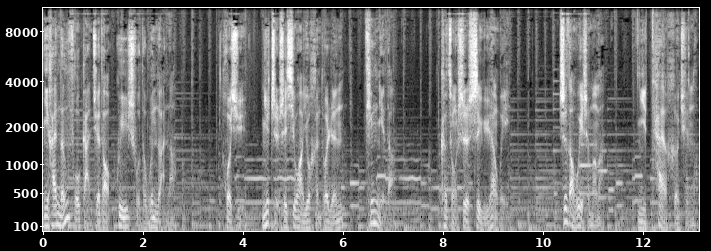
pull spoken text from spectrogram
你还能否感觉到归属的温暖呢？或许你只是希望有很多人听你的，可总是事与愿违。知道为什么吗？你太合群了，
